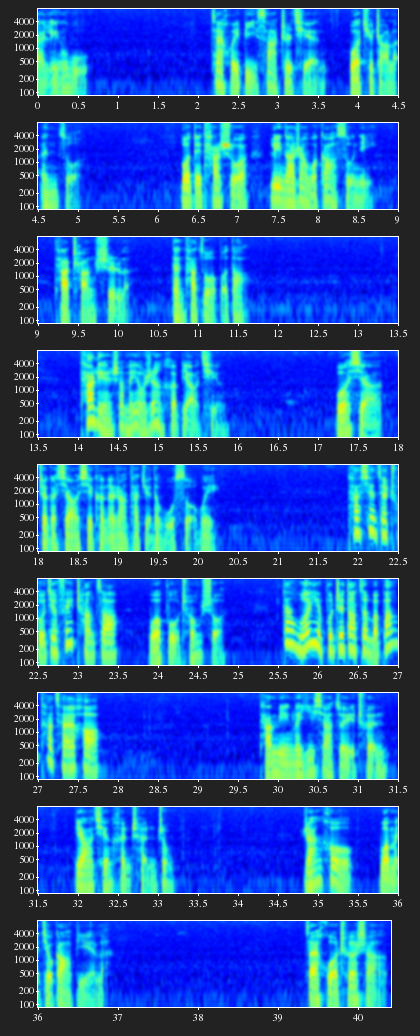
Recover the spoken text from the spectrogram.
百零五，在回比萨之前，我去找了恩佐。我对他说：“丽娜让我告诉你，他尝试了，但他做不到。”他脸上没有任何表情。我想这个消息可能让他觉得无所谓。他现在处境非常糟，我补充说，但我也不知道怎么帮他才好。他抿了一下嘴唇，表情很沉重。然后我们就告别了。在火车上，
